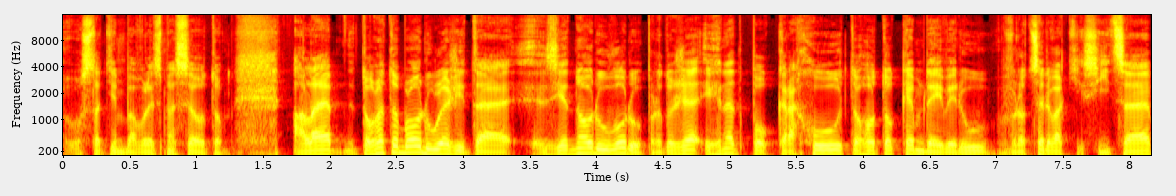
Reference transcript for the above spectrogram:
ostatně bavili jsme se o tom. Ale tohle to bylo důležité z jednoho důvodu, protože i hned po krachu tohoto Camp Davidu v roce 2000 Eh,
